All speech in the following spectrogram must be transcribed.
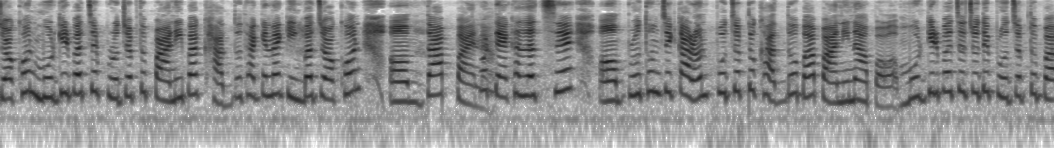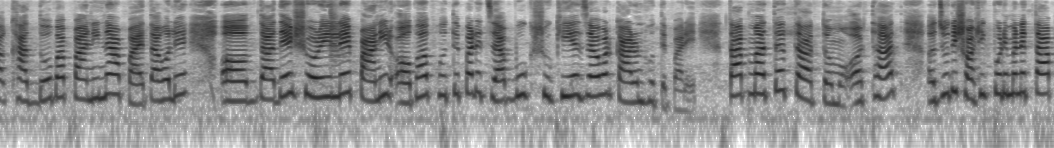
যখন মুরগির বাচ্চার পর্যাপ্ত পানি বা খাদ্য থাকে না কিংবা যখন তাপ পায় না। দেখা যাচ্ছে প্রথম যে কারণ, পর্যাপ্ত খাদ্য বা পানি না পাওয়া। মুরগির বাচ্চা যদি পর্যাপ্ত খাদ্য বা পানি না পায়, তাহলে তাদের শরীরে পানির অভাব হতে পারে যা বুক শুকিয়ে যাওয়ার কারণ হতে পারে। তাপমাত্রার তারতম্য, অর্থাৎ যদি সঠিক পরিমাণে তাপ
